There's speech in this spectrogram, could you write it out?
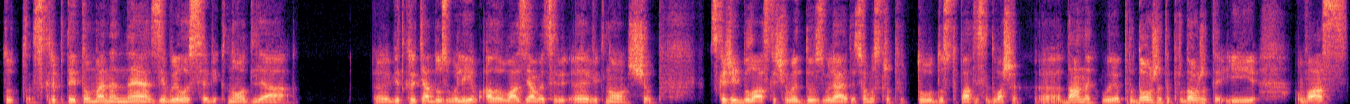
тут скрипти, то в мене не з'явилося вікно для е, відкриття дозволів, але у вас з'явиться е, вікно, щоб Скажіть, будь ласка, чи ви дозволяєте цьому скрипту доступатися до ваших е, даних? Ви продовжите, продовжите, і у вас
